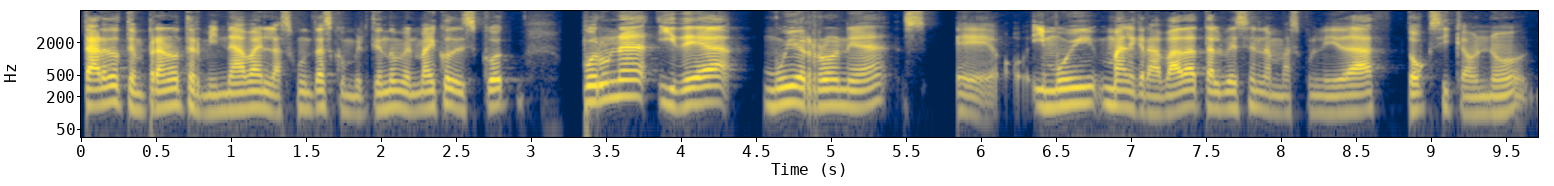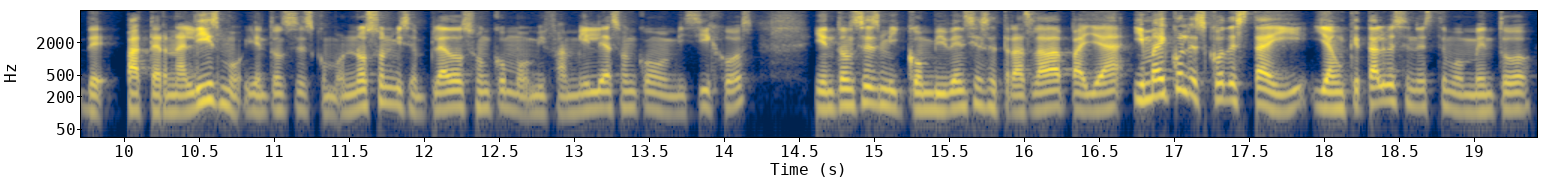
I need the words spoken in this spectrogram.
tarde o temprano terminaba en las juntas convirtiéndome en Michael Scott por una idea muy errónea eh, y muy mal grabada tal vez en la masculinidad tóxica o no, de paternalismo. Y entonces como no son mis empleados, son como mi familia, son como mis hijos. Y entonces mi convivencia se traslada para allá. Y Michael Scott está ahí y aunque tal vez en este momento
